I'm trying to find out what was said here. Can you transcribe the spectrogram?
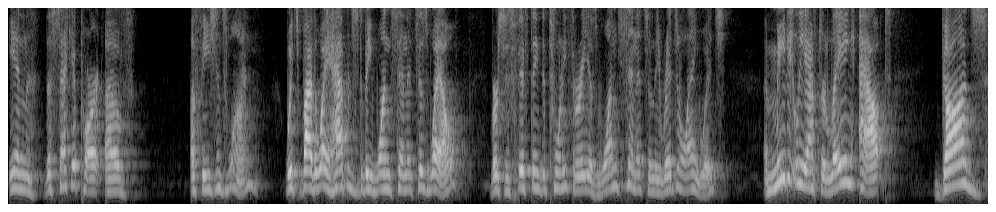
in the second part of Ephesians 1, which, by the way, happens to be one sentence as well, verses 15 to 23 is one sentence in the original language. Immediately after laying out God's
